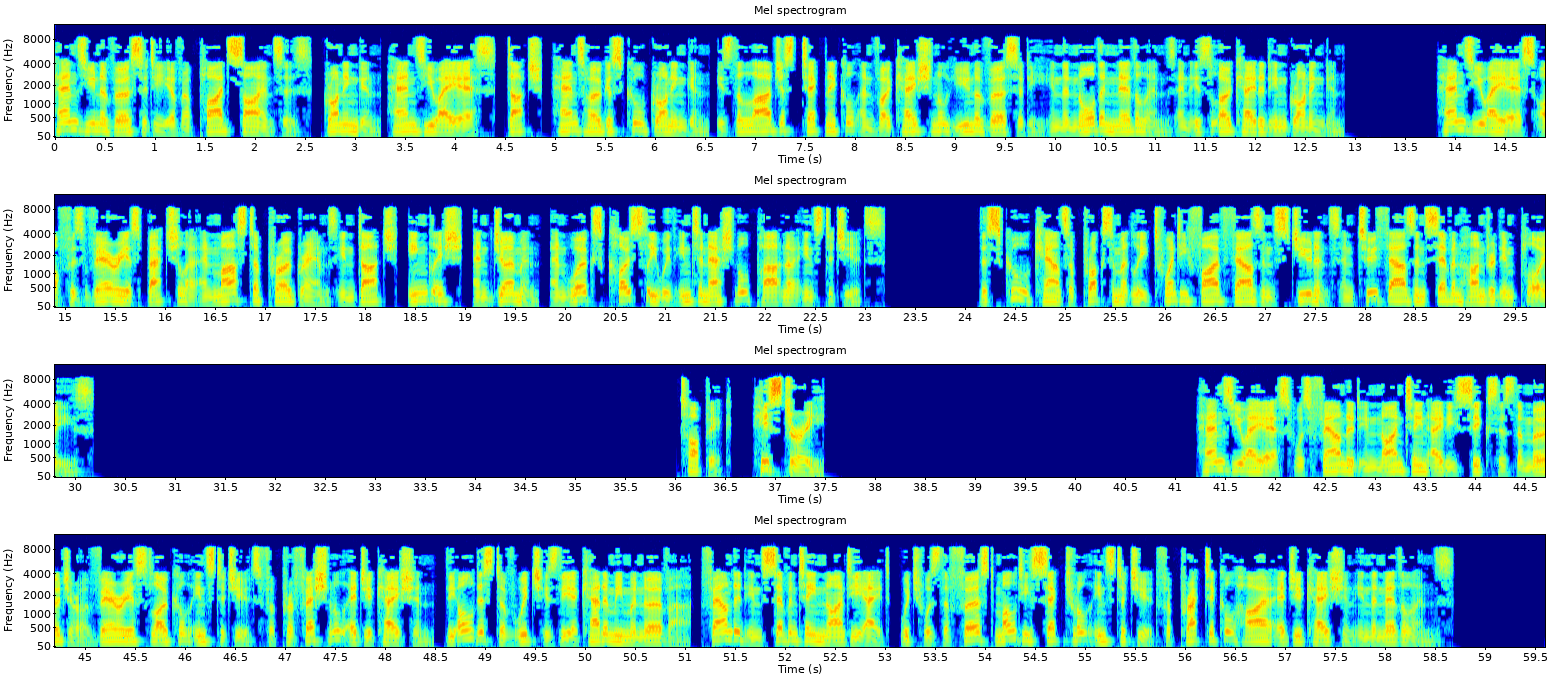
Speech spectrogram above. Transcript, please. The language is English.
Hanze University of Applied Sciences, Groningen Hanze UAS, Dutch, Hanzehogeschool Groningen is the largest technical and vocational university in the northern Netherlands and is located in Groningen. Hanze UAS offers various bachelor and master programs in Dutch, English, and German, and works closely with international partner institutes. The school counts approximately 25,000 students and 2,700 employees. History Hanze UAS was founded in 1986 as the merger of various local institutes for professional education, the oldest of which is the Academy Minerva, founded in 1798, which was the first multi-sectoral institute for practical higher education in the Netherlands.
